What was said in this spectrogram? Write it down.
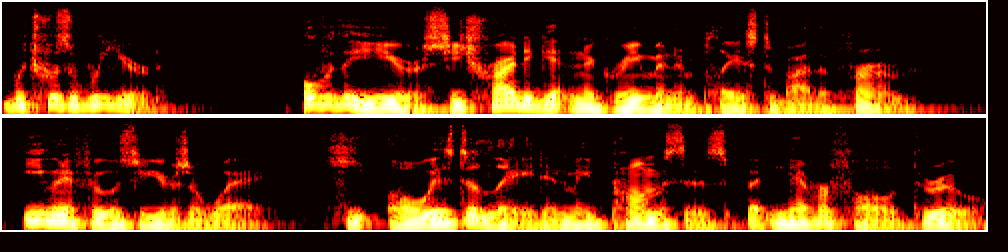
which was weird. Over the years, she tried to get an agreement in place to buy the firm, even if it was years away. He always delayed and made promises, but never followed through.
